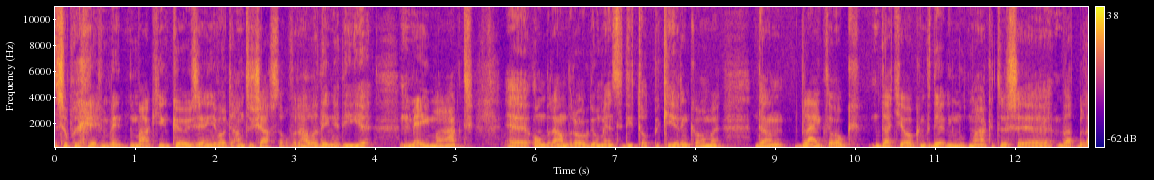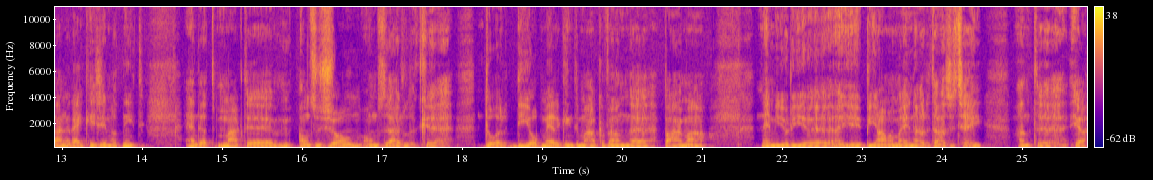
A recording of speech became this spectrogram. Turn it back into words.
is op een gegeven moment, dan maak je een keuze en je wordt enthousiast over alle dingen die je meemaakt. Eh, onder andere ook door mensen die tot bekering komen. Dan blijkt ook dat je ook een verdeling moet maken tussen eh, wat belangrijk is en wat niet. En dat maakte onze zoon ons duidelijk uh, door die opmerking te maken van uh, pa en ma. Nemen jullie je, pyjama mee naar het AZC? Want ja,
